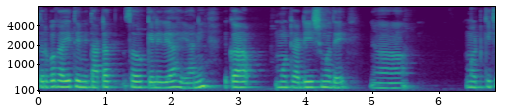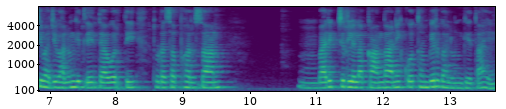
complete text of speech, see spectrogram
तर बघा इथे मी ताटात सर्व केलेली आहे आणि एका मोठ्या डिशमध्ये मटकीची भाजी घालून घेतली आणि त्यावरती थोडासा फरसाण बारीक चिरलेला कांदा आणि कोथिंबीर घालून घेत आहे.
